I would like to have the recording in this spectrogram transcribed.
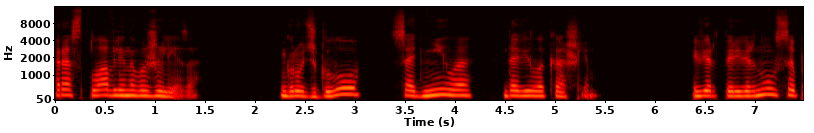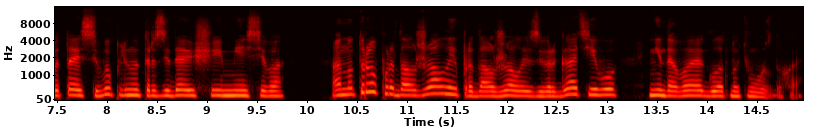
расплавленного железа. Грудь жгло, соднило, давило кашлем. Верт перевернулся, пытаясь выплюнуть разъедающее месиво, а нутро продолжало и продолжало извергать его, не давая глотнуть воздуха.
